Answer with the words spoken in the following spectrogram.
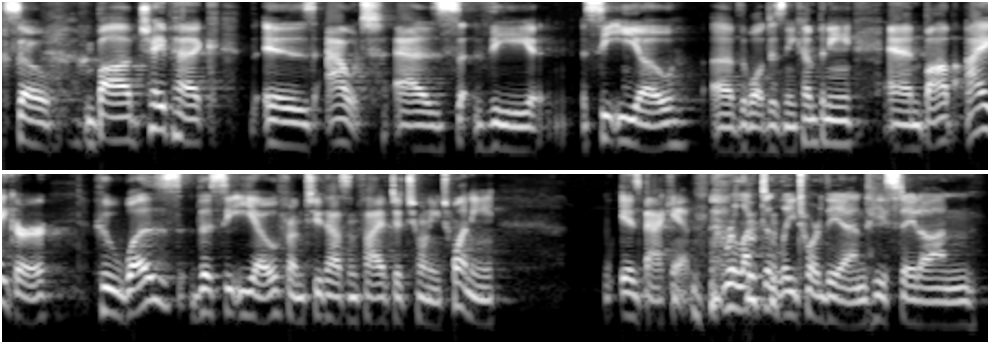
So Bob Chapek is out as the CEO of the Walt Disney Company, and Bob Iger, who was the CEO from 2005 to 2020, is back in. Reluctantly, toward the end, he stayed on.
